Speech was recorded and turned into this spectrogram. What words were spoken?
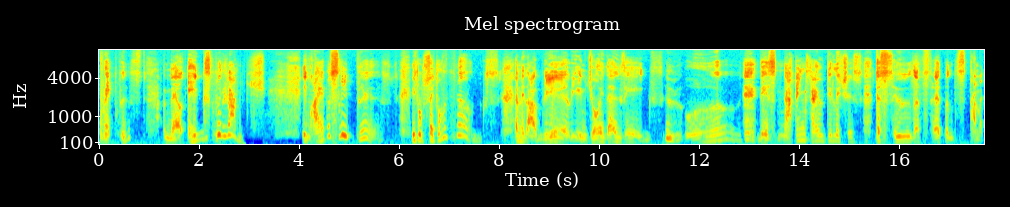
breakfast and now eggs for lunch. If I ever sleep first, it'll settle the frogs, and then I'll really enjoy those eggs. Oh, there's nothing so delicious to soothe a serpent's stomach.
